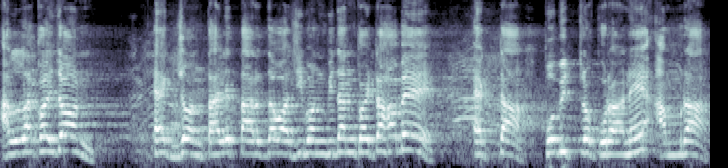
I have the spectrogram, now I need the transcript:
আল্লাহ কয়জন? একজন। তাহলে তার দেওয়া জীবন বিধান কয়টা হবে? একটা, পবিত্র কোরআনে আমরা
